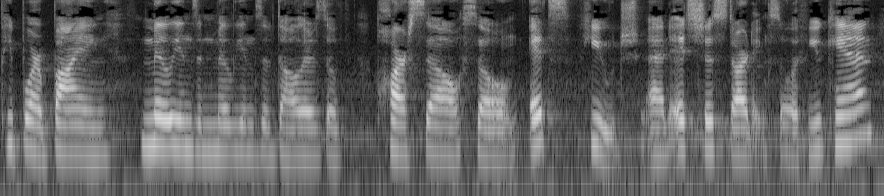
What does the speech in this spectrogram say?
People are buying millions and millions of dollars of parcel. So it's huge and it's just starting. So if you can,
